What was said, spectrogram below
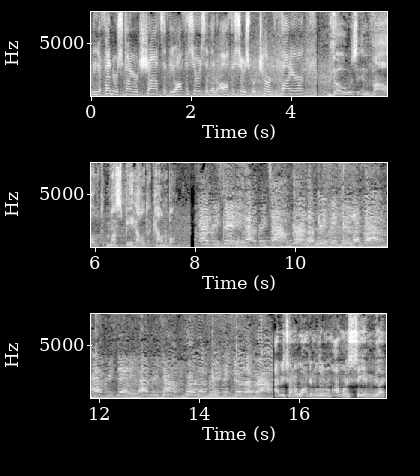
The offenders fired shots at the officers and then officers returned fire. Those involved must be held accountable. Every city, every town, burn the precinct to the ground. Every city, every town, burn the precinct to the ground. I be trying to walk in the living room. I want to see him and be like,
